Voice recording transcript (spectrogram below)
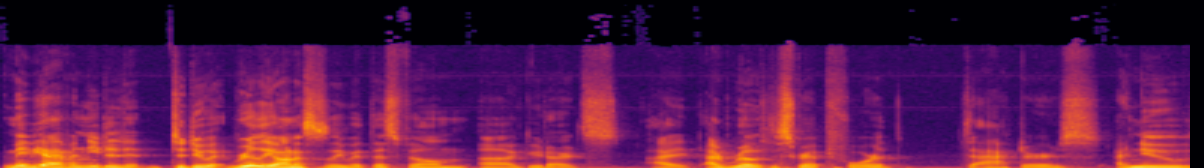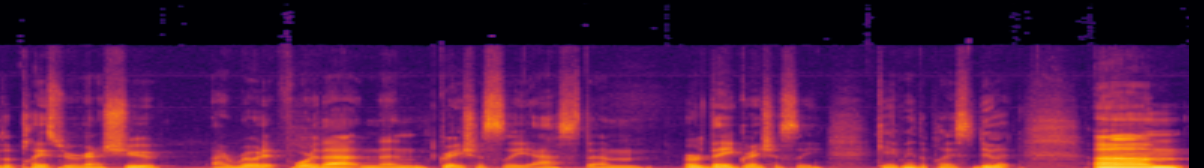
maybe I haven't needed it to do it. Really, honestly, with this film, uh, Goo Darts, I I wrote the script for the actors. I knew the place we were going to shoot. I wrote it for that, and then graciously asked them, or they graciously gave me the place to do it. Um,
